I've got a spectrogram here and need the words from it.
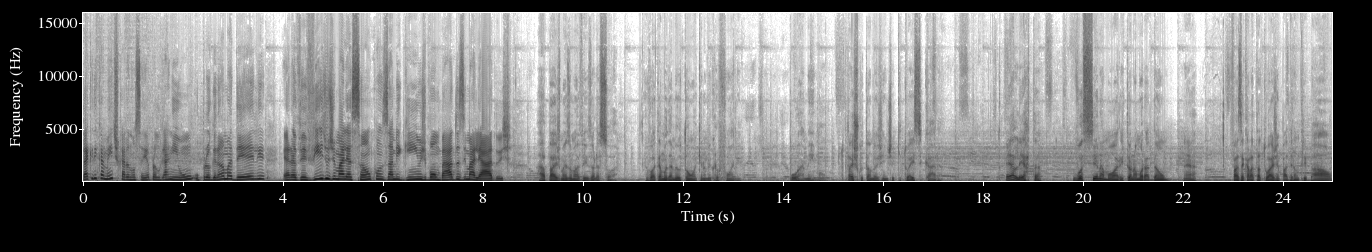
Tecnicamente o cara não saía para lugar nenhum. O programa dele era ver vídeos de malhação com os amiguinhos bombados e malhados. Rapaz, mais uma vez, olha só. Eu vou até mudar meu tom aqui no microfone. Porra, meu irmão, tu tá escutando a gente aqui, tu é esse cara. É alerta. Você namora e teu namoradão, né? faz aquela tatuagem padrão tribal,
